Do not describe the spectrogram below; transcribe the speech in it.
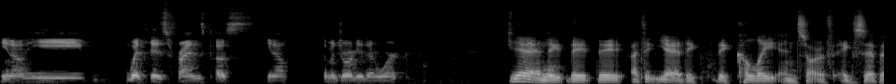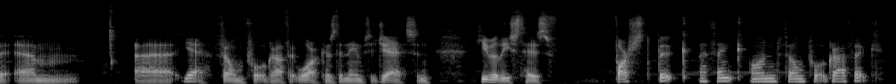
you know he with his friends posts you know the majority of their work. Yeah, and they, they, they, I think, yeah, they, they collate and sort of exhibit, um, uh, yeah, film photographic work, as the name suggests. And he released his first book, I think, on film photographic,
